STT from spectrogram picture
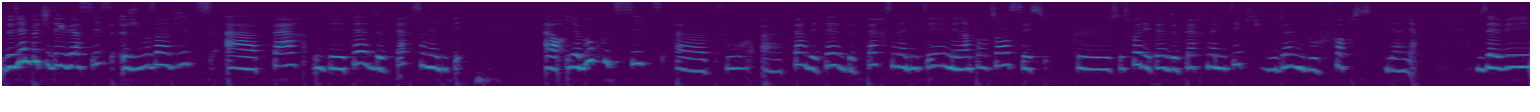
Deuxième petit exercice, je vous invite à faire des tests de personnalité. Alors, il y a beaucoup de sites euh, pour euh, faire des tests de personnalité, mais l'important c'est que ce soit des tests de personnalité qui vous donnent vos forces derrière. Vous avez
